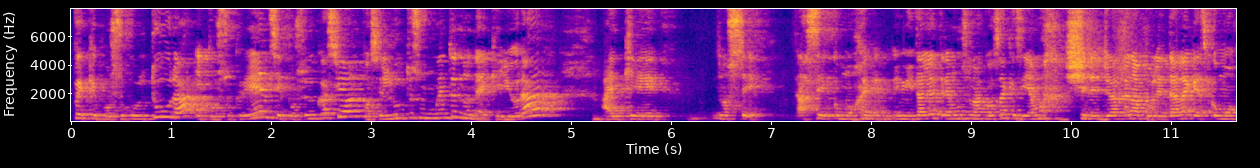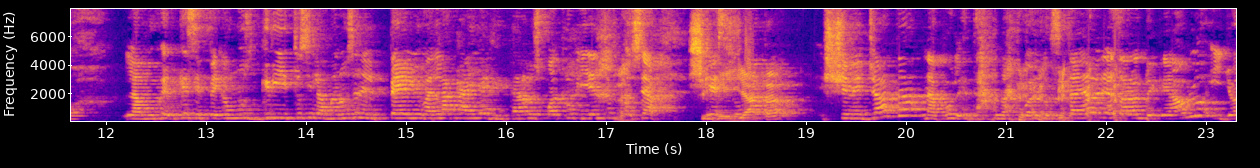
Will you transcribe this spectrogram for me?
que por su cultura y por su creencia y por su educación, pues el luto es un momento en donde hay que llorar, hay que, no sé, hace como en, Italia tenemos una cosa que se llama sceneggiata napoletana, que es como la mujer que se pega unos gritos y las manos en el pelo y va en la calle a gritar a los cuatro vientos, o sea, sceneggiata sceneggiata napoletana. Bueno, los italianos ya saben de qué hablo y yo,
